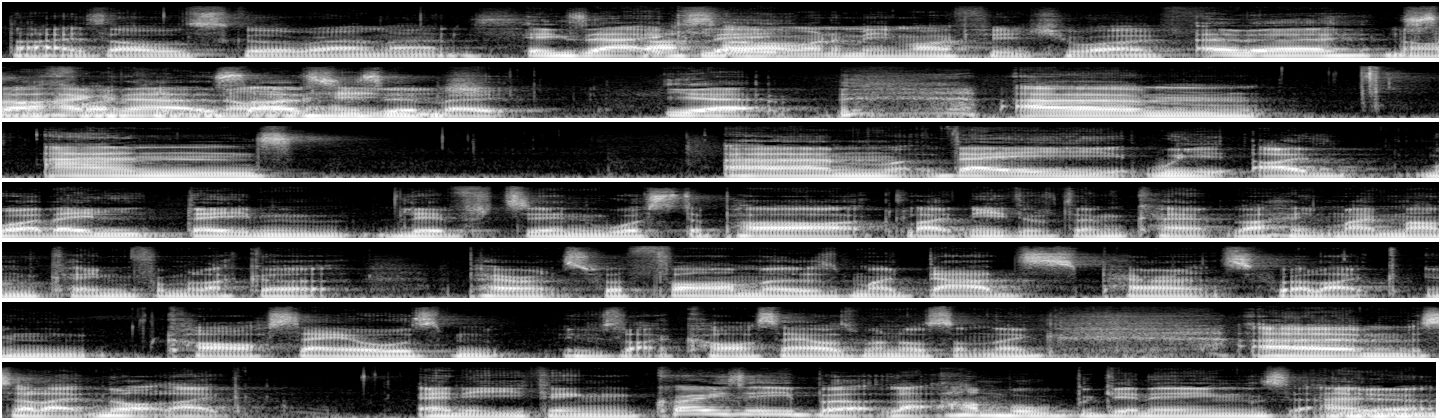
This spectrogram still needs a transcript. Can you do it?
That is old school romance. Exactly. That's how I want to meet my future wife. And uh, Not start hanging out at the Science Museum, mate. Yeah. Um, and um, they we I well they they lived in Worcester Park. Like neither of them came. I think my mum came from like a parents were farmers. My dad's parents were like in car sales. He was like a car salesman or something. Um, so like not like anything crazy, but like humble beginnings and Yeah.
